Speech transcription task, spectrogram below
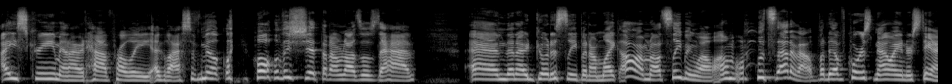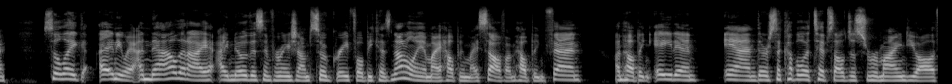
ice cream and I would have probably a glass of milk, like all the shit that I'm not supposed to have. And then I'd go to sleep and I'm like, oh, I'm not sleeping well. Um, what's that about? But of course, now I understand. So, like, anyway, now that I, I know this information, I'm so grateful because not only am I helping myself, I'm helping Fen, I'm helping Aiden. And there's a couple of tips I'll just remind you all in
